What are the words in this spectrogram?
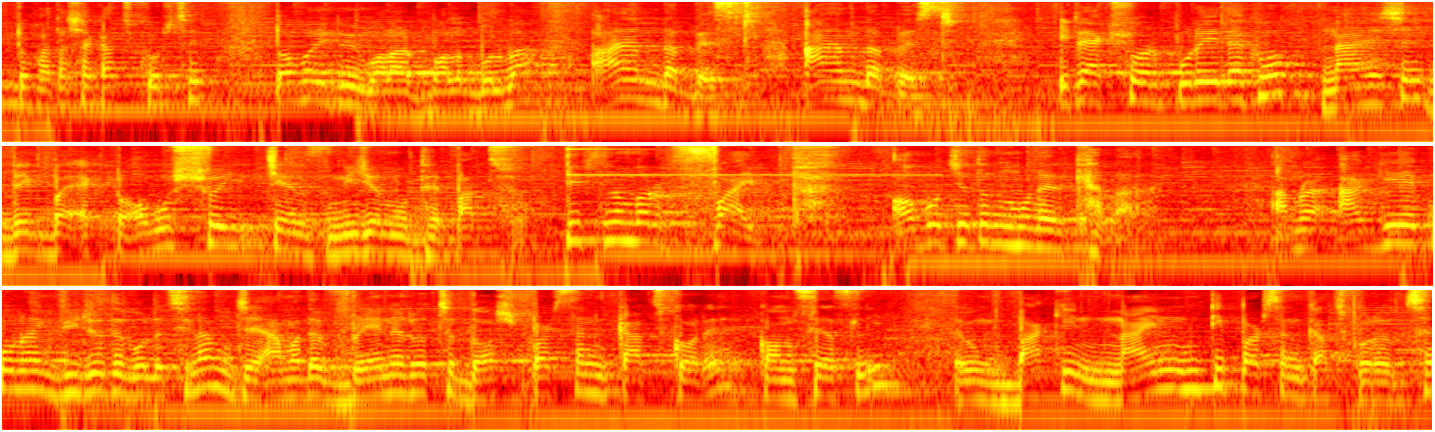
একটু হতাশা কাজ করছে, তখনই তুমি বলার বলবা I am the best I am the best এটা একশো আর পরেই দেখো, না হেসে দেখবা একটা অবশ্যই চেঞ্জ নিজের মধ্যে পাচ্ছ। টিপস নাম্বার ফাইভ অবচেতন মনের খেলা। আমরা আগে কোনো এক ভিডিওতে বলেছিলাম যে আমাদের ব্রেনের হচ্ছে দশ পার্সেন্ট কাজ করে কনসিয়াসলি এবং বাকি নাইনটি পার্সেন্ট কাজ করে হচ্ছে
